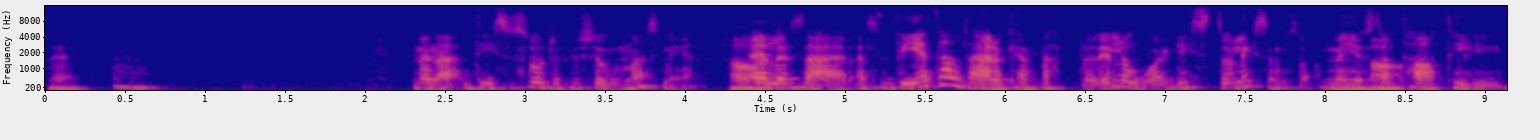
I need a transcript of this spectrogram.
Nej. Mm. Men äh, det är så svårt att försonas med. Ja. Eller så här, alltså vet allt det här och kan fatta det logiskt och liksom så. Men just Ja. att ta till,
